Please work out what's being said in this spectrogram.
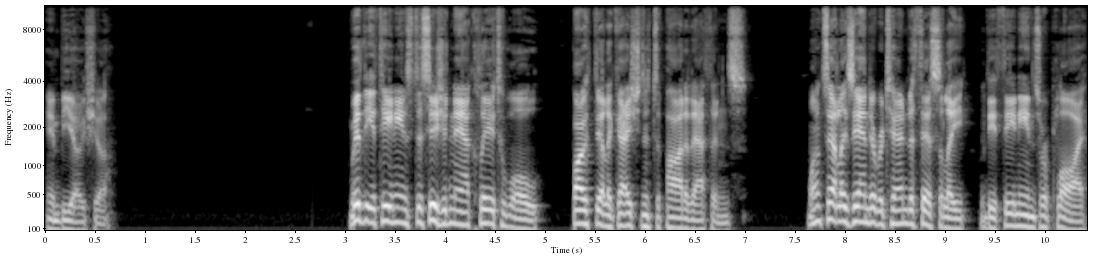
in Boeotia. With the Athenians' decision now clear to all, both delegations departed Athens. Once Alexander returned to Thessaly with the Athenians' reply,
